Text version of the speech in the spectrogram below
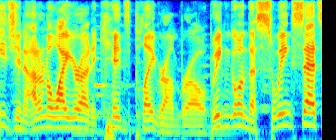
Agent. I don't know why you're at a kid's playground, bro. We can go in the swing sets.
